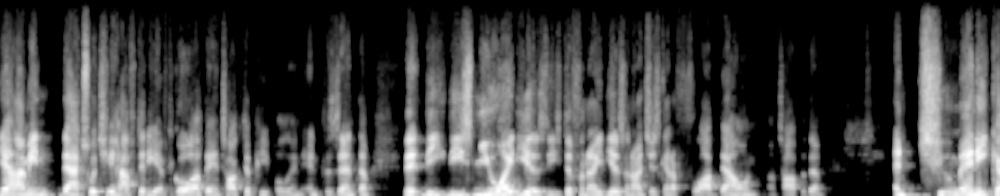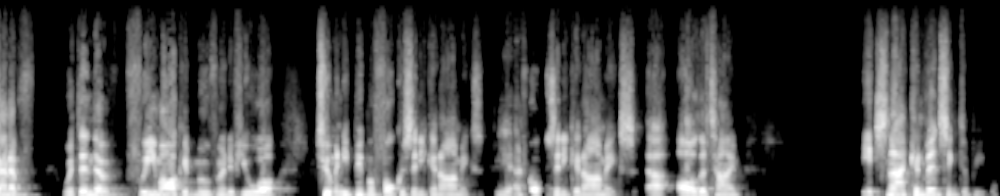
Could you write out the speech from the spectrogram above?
yeah, I mean, that's what you have to do. You have to go out there and talk to people and, and present them. The, the, these new ideas, these different ideas are not just going to flop down on top of them. And too many kind of within the free market movement, if you will, too many people focus on economics yeah. and focus on economics uh, all the time. It's not convincing to people.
